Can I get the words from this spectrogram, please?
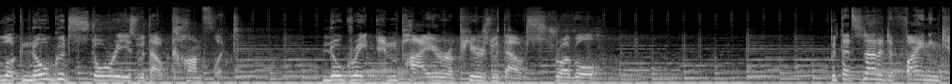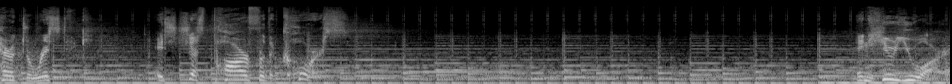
Look, no good story is without conflict. No great empire appears without struggle. But that's not a defining characteristic. It's just par for the course. And here you are,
